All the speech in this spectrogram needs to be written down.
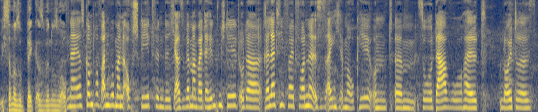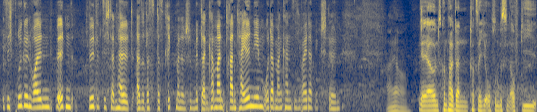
ich sag mal so Black, also wenn du so auf Naja, es kommt drauf an, wo man auch steht, finde ich. Also wenn man weiter hinten steht oder relativ weit vorne, ist es eigentlich immer okay. Und ähm, so da, wo halt Leute sich prügeln wollen, bilden, bildet sich dann halt, also das, das kriegt man dann schon mit. Dann kann man dran teilnehmen oder man kann sich weiter wegstellen. Ah ja. Ja, ja, und es kommt halt dann tatsächlich auch so ein bisschen auf die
